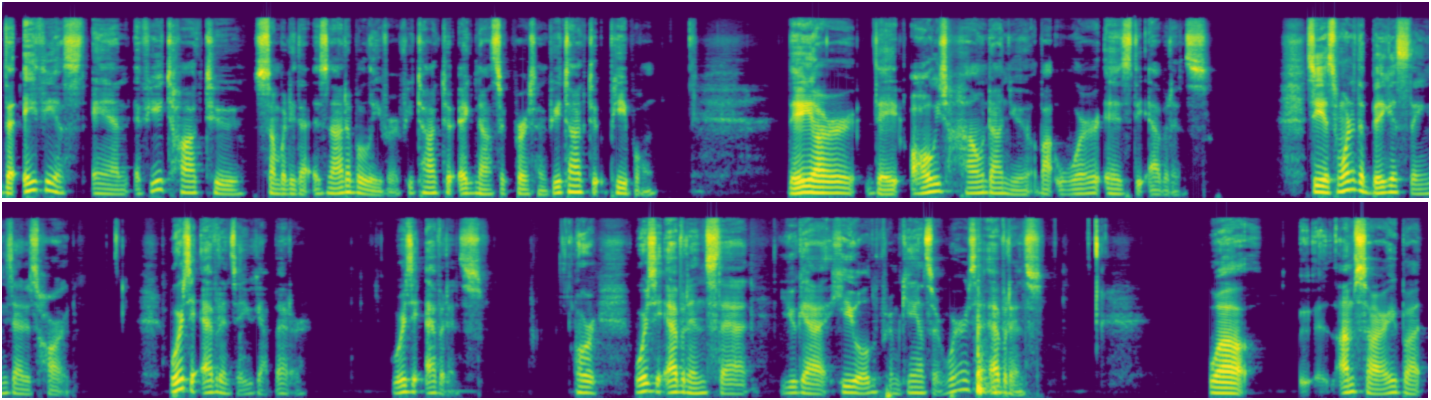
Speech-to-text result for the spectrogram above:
the atheist? And if you talk to somebody that is not a believer, if you talk to agnostic person, if you talk to people, they are they always hound on you about where is the evidence. See, it's one of the biggest things that is hard. Where's the evidence that you got better? Where's the evidence? Or where's the evidence that you got healed from cancer? Where is the evidence? Well, uh, I'm sorry, but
